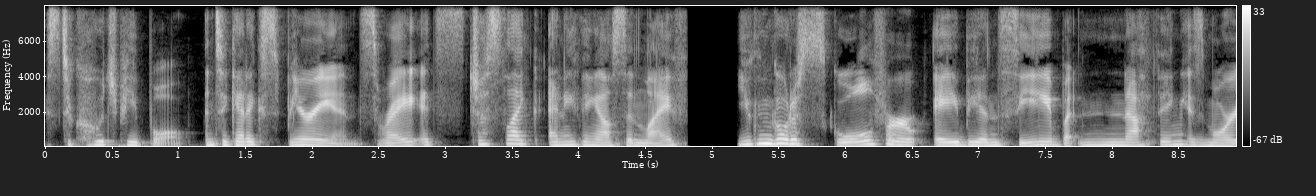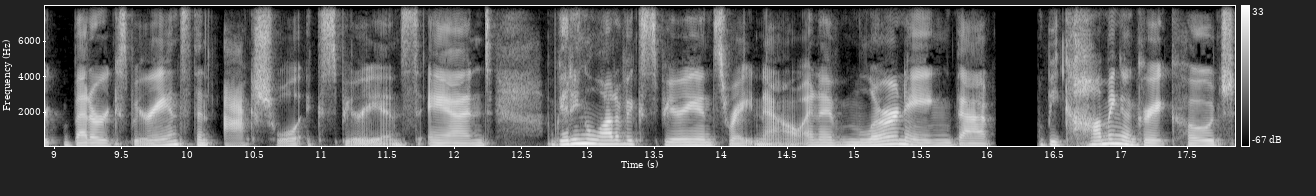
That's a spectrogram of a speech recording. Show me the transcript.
is to coach people and to get experience, right? It's just like anything else in life. You can go to school for A, B, and C, but nothing is more better experience than actual experience. And I'm getting a lot of experience right now. And I'm learning that becoming a great coach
